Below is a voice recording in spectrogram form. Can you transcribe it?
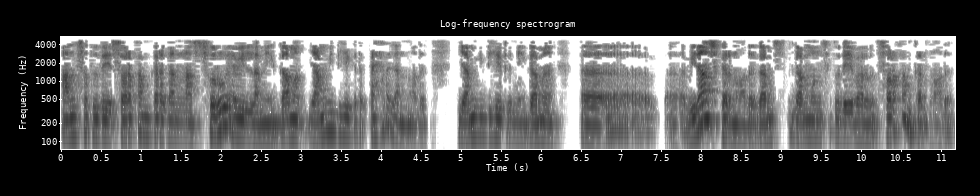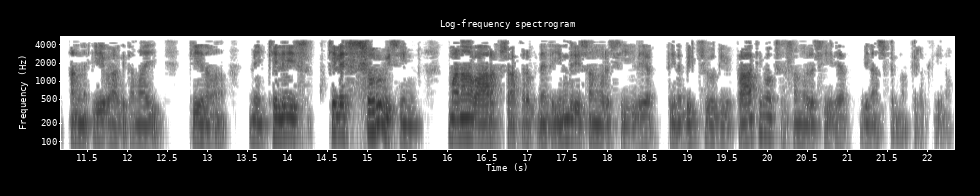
අන්සතු දේ සොරකම් කරගන්නා සොරු ඇවිල්ලා මේ ගම යම් විදිහකට පැහැර ගන්නවද? යම් විදිහකට මේ ගම විනාශ කරනවද? ගම්මුන්සතු දේවල් සොරකම් කරනවද? අන්න ඒ වාගේ තමයි කියනවා මේ කෙලෙස් කෙලෙස් සොරු විසින් මනාව ආරක්ෂා කරපු නැති ඉන්ද්‍රිය සංවර සීලය තියෙන භික්ෂුවගේ ප්‍රාතිමොක්ෂ සංවර සීලය විනාශ කරනවා කියලා කියනවා.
